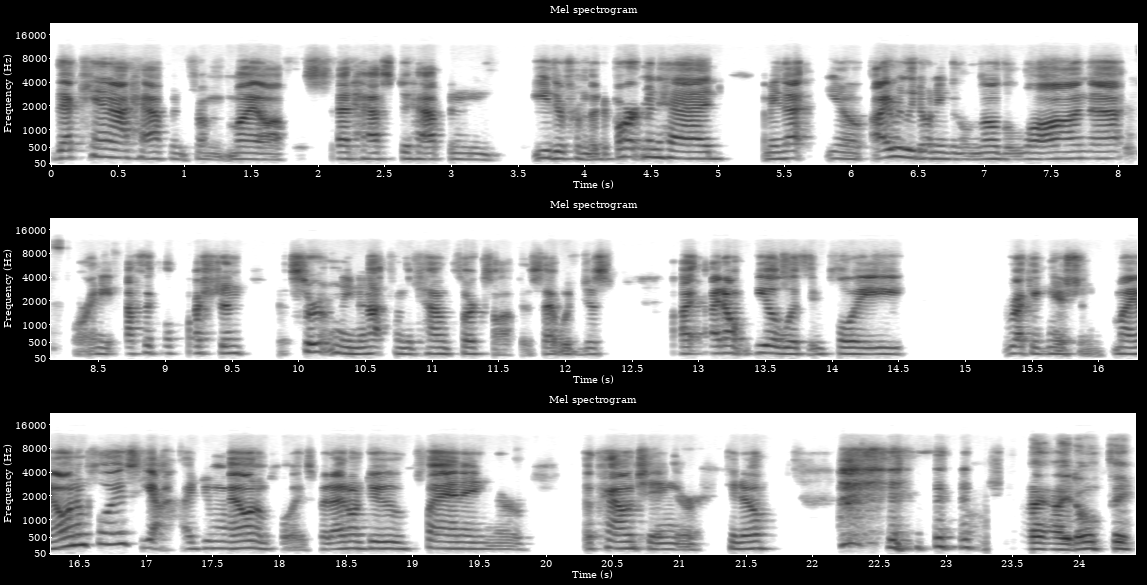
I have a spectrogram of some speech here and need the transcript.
that cannot happen from my office. That has to happen either from the department head. I mean, that you know, I really don't even know the law on that or any ethical question, but certainly not from the town clerk's office. That would just, I, I don't deal with employee recognition. My own employees, yeah, I do my own employees, but I don't do planning or accounting or, you know. I, I, don't think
